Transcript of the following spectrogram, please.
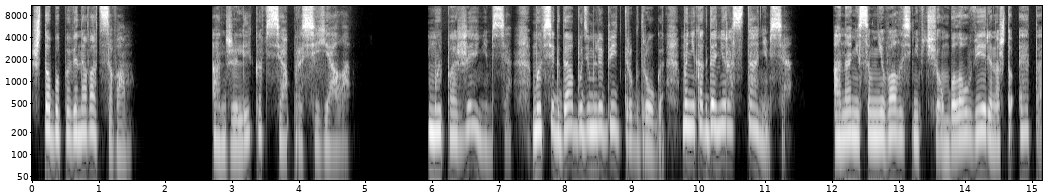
чтобы повиноваться вам. Анжелика вся просияла. Мы поженимся, мы всегда будем любить друг друга, мы никогда не расстанемся. Она не сомневалась ни в чем, была уверена, что это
